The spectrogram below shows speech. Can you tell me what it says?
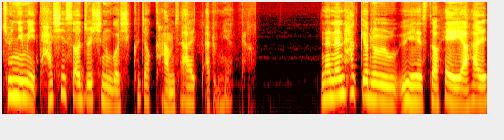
주님이 다시 써주시는 것이 그저 감사할 따름이었다. 나는 학교를 위해서 해야 할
